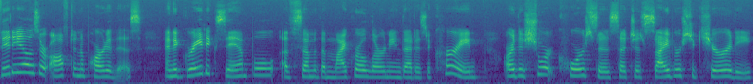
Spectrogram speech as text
Videos are often a part of this, and a great example of some of the micro learning that is occurring are the short courses such as cybersecurity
